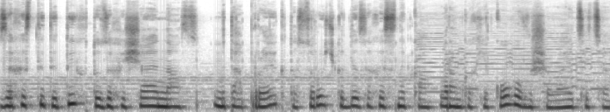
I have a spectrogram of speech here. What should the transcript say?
захистити тих, хто захищає нас. Мета проекту сорочка для захисника, в рамках якого вишивається ця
